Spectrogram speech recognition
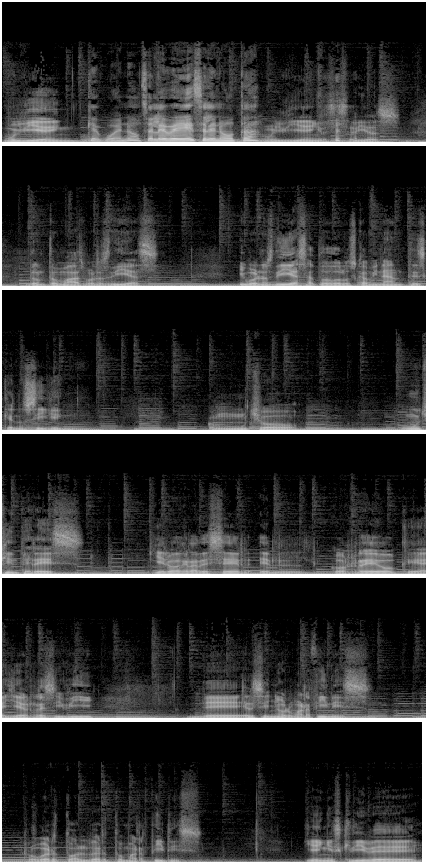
Muy bien. Qué bueno. Se le ve, se le nota. Muy bien, gracias a Dios. Don Tomás, buenos días. Y buenos días a todos los caminantes que nos siguen con mucho, con mucho interés. Quiero agradecer el correo que ayer recibí del señor Martínez, Roberto Alberto Martínez, quien escribe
